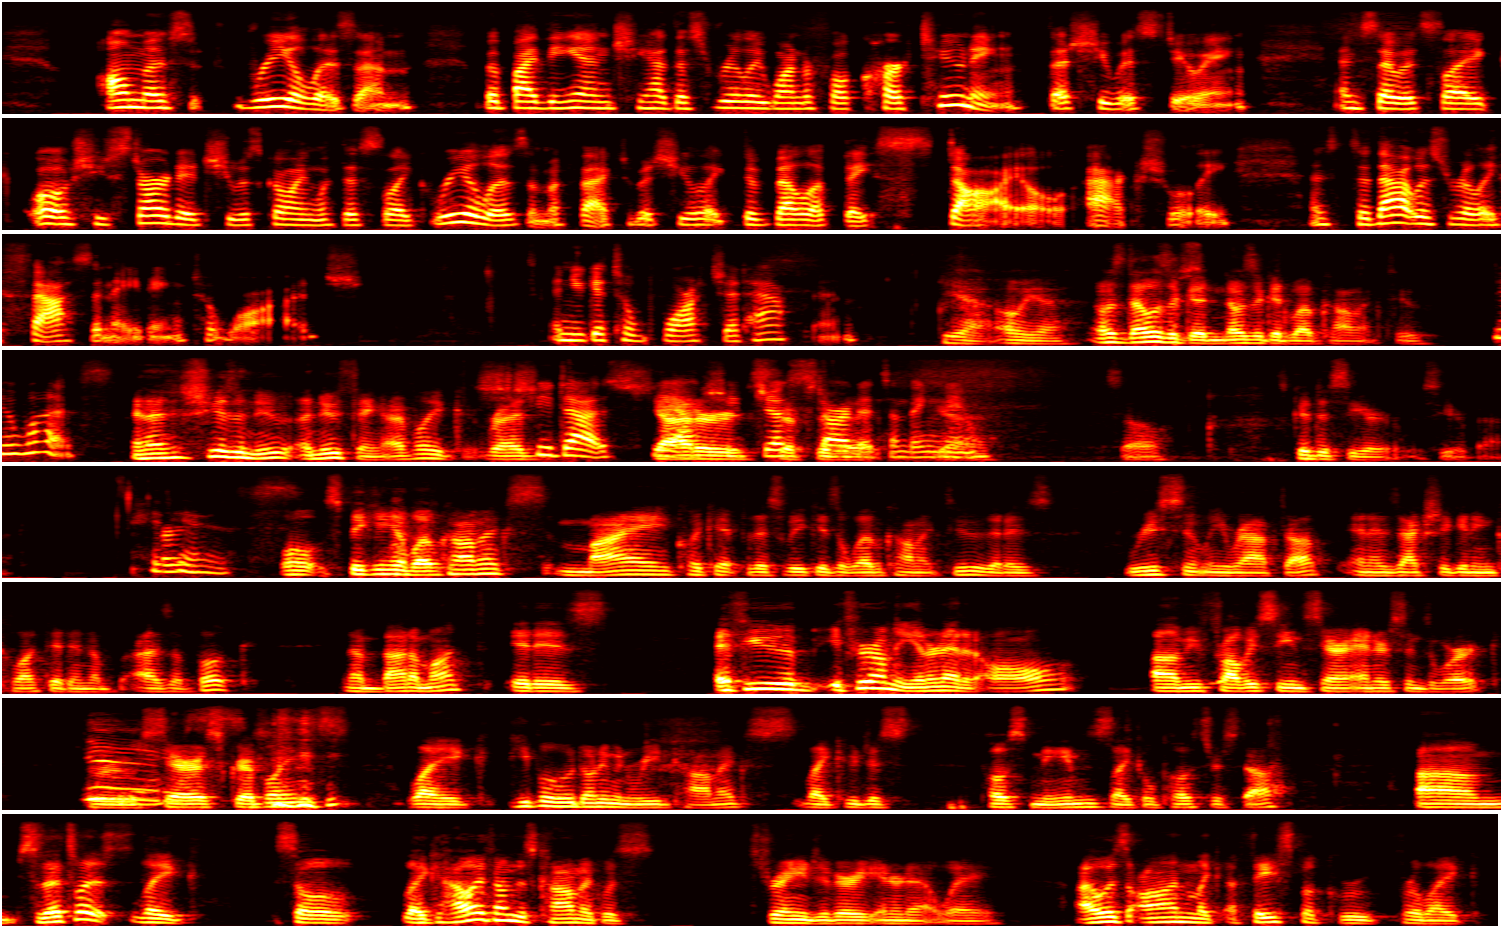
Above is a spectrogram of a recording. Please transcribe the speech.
almost realism but by the end she had this really wonderful cartooning that she was doing and so it's like oh she started she was going with this like realism effect but she like developed a style actually and so that was really fascinating to watch and you get to watch it happen yeah. Oh yeah. That was that was a good that was a good webcomic too. it was And I think she has a new a new thing. I've like read she does yeah she just started something Yeah. new So it's good to see her see her back. It is. Well, speaking of webcomics, my quick hit for this week is a webcomic too that is recently wrapped up and is actually getting collected in a, as a book in about a month. It is if you if you're on the internet at all, um, you've probably seen Sarah Anderson's work through Yes. Sarah's scribblings. like people who don't even read comics, like who just post memes, like will post her stuff. Um, so that's what like so like how I found this comic was strange, a very internet way. I was on like a Facebook group for like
